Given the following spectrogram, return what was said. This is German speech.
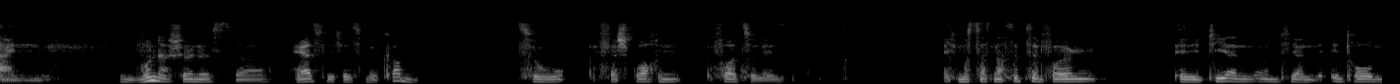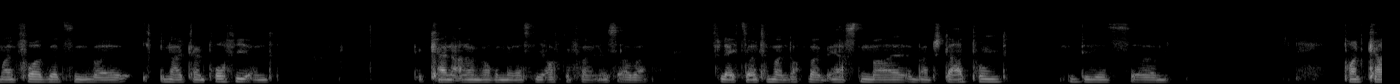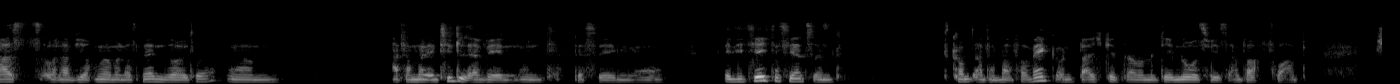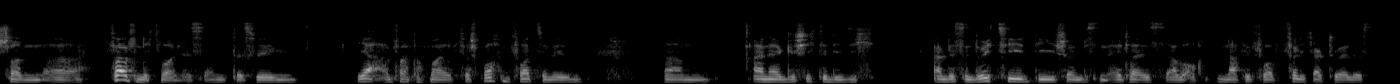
Ein wunderschönes, äh, herzliches Willkommen zu Versprochen vorzulesen. Ich muss das nach 17 Folgen editieren und hier ein Intro mal vorsetzen, weil ich bin halt kein Profi und keine Ahnung, warum mir das nie aufgefallen ist, aber vielleicht sollte man doch beim ersten Mal, beim Startpunkt dieses ähm, Podcasts oder wie auch immer man das nennen sollte, ähm, einfach mal den Titel erwähnen. Und deswegen äh, editiere ich das jetzt und es kommt einfach mal vorweg und gleich geht es aber mit dem los, wie es einfach vorab schon äh, veröffentlicht worden ist. Und deswegen, ja, einfach nochmal versprochen vorzulesen. Ähm, eine Geschichte, die sich ein bisschen durchzieht, die schon ein bisschen älter ist, aber auch nach wie vor völlig aktuell ist.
